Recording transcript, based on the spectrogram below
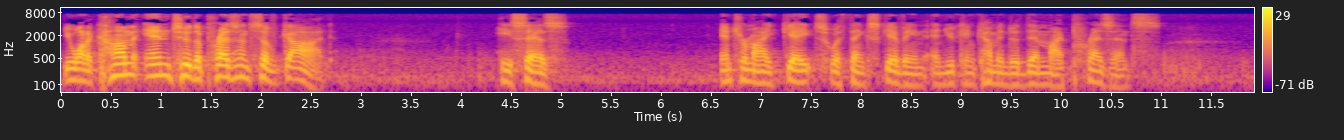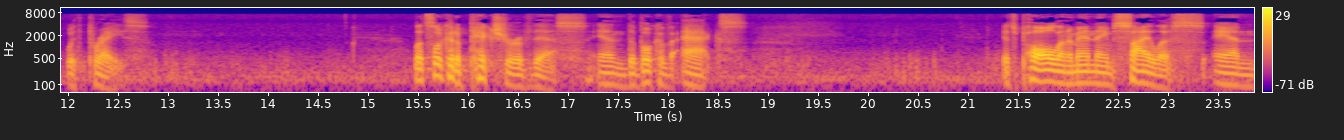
You want to come into the presence of God he says, Enter my gates with thanksgiving, and you can come into them my presence with praise. Let's look at a picture of this in the book of Acts. It's Paul and a man named Silas, and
